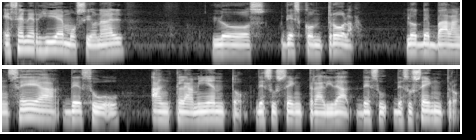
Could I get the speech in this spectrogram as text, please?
Esa energía emocional los descontrola, los desbalancea de su anclamiento, de su centralidad, de su, de su centro.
